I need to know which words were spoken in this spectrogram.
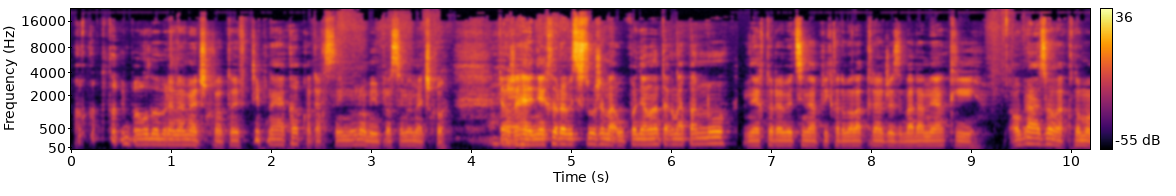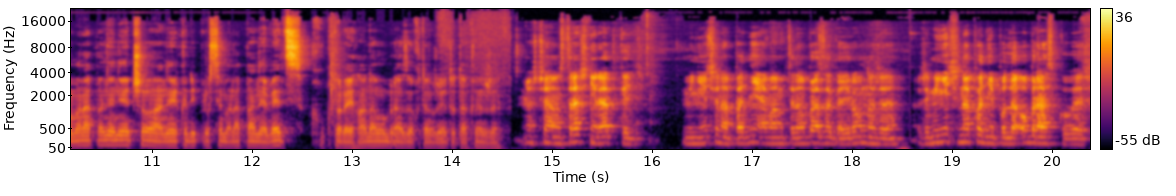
Koko, to by bolo dobré memečko, to je vtipné ako koko, tak s tým urobím proste memečko. Takže hej, niektoré veci že ma úplne len tak napadnú, niektoré veci napríklad veľakrát, že zbadám nejaký obrázok a k tomu ma napadne niečo a niekedy proste ma napadne vec, ku ktorej hľadám obrázok, takže je to také, že... Ešte mám strašne rád, keď mi niečo napadne a mám ten obrázok aj rovno, že, že mi niečo napadne podľa obrázku, vieš.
